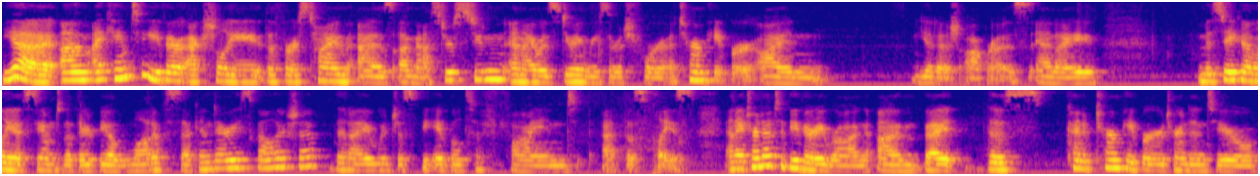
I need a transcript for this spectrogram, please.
Yeah, um, I came to YIVO actually the first time as a master's student, and I was doing research for a term paper on Yiddish operas, and I mistakenly assumed that there'd be a lot of secondary scholarship that I would just be able to find at this place. And I turned out to be very wrong, um, but this kind of term paper turned into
